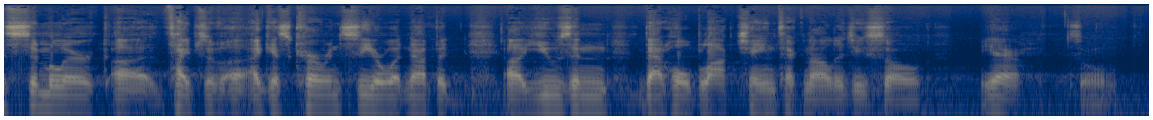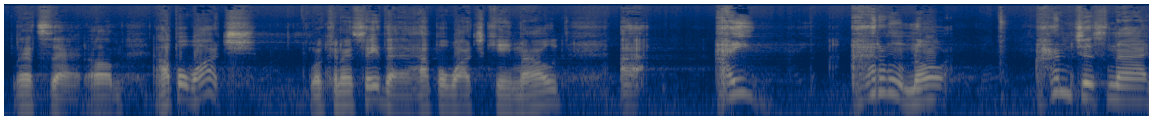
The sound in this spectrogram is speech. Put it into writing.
similar uh, types of, I guess, currency or whatnot, but using that whole blockchain technology. So, yeah. So that's that. Um, Apple Watch. What can I say? The Apple Watch came out. I, I, I don't know. I'm just not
